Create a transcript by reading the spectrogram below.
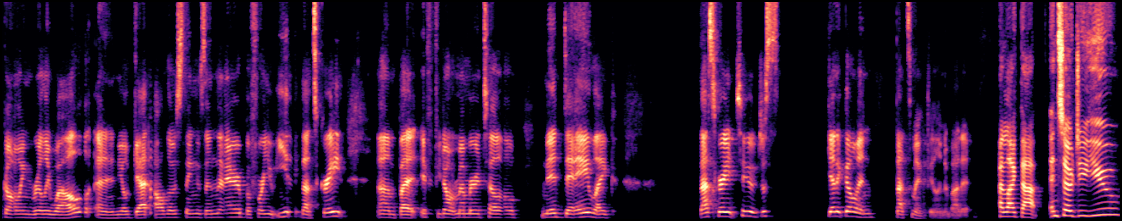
going really well, and you'll get all those things in there before you eat. That's great. Um, but if you don't remember till midday, like that's great too. Just get it going. That's my feeling about it. I like that. And so, do you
